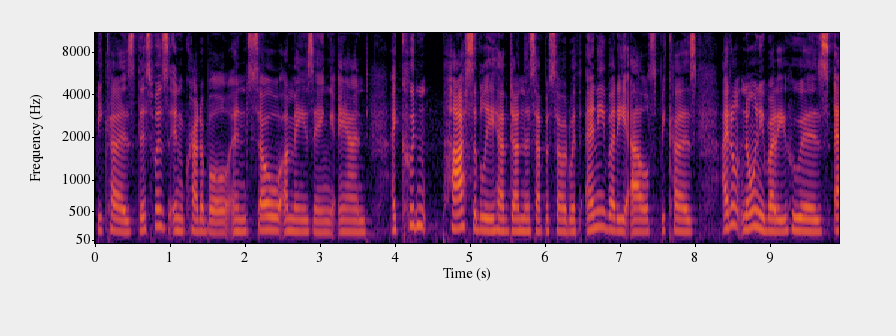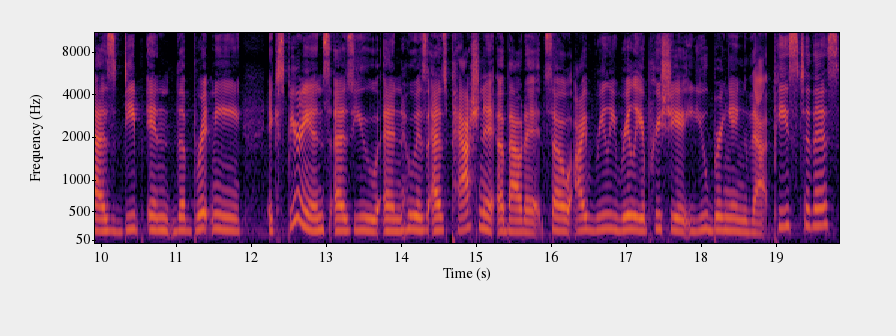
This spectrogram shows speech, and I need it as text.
because this was incredible and so amazing. And I couldn't possibly have done this episode with anybody else because I don't know anybody who is as deep in the Britney experience as you and who is as passionate about it. So I really, really appreciate you bringing that piece to this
